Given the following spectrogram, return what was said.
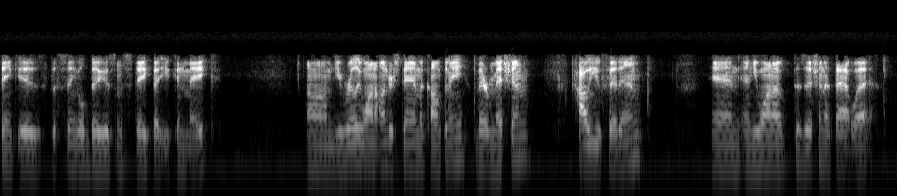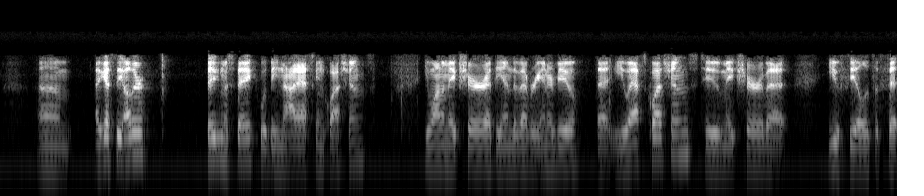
think, is the single biggest mistake that you can make. Um, you really want to understand the company, their mission, how you fit in, and and you want to position it that way. Um, I guess the other big mistake would be not asking questions you want to make sure at the end of every interview that you ask questions to make sure that you feel it's a fit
